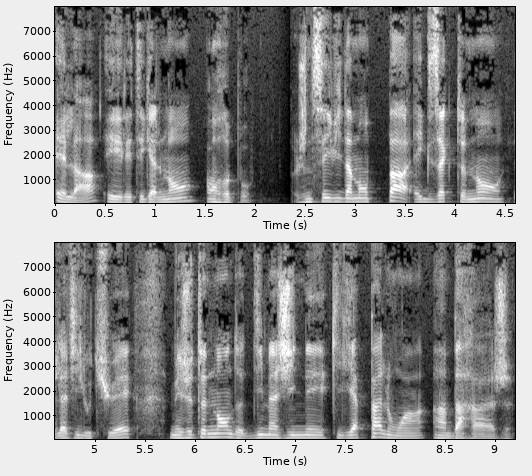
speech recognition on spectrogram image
est là et elle est également en repos. Je ne sais évidemment pas exactement la ville où tu es, mais je te demande d'imaginer qu'il y a pas loin un barrage.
